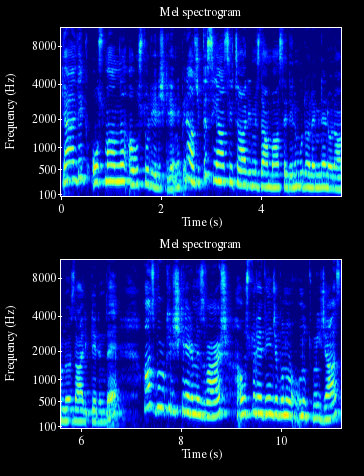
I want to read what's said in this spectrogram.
Geldik Osmanlı-Avusturya ilişkilerine. Birazcık da siyasi tarihimizden bahsedelim bu dönemin en önemli özelliklerinde. Habsburg ilişkilerimiz var. Avusturya deyince bunu unutmayacağız.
